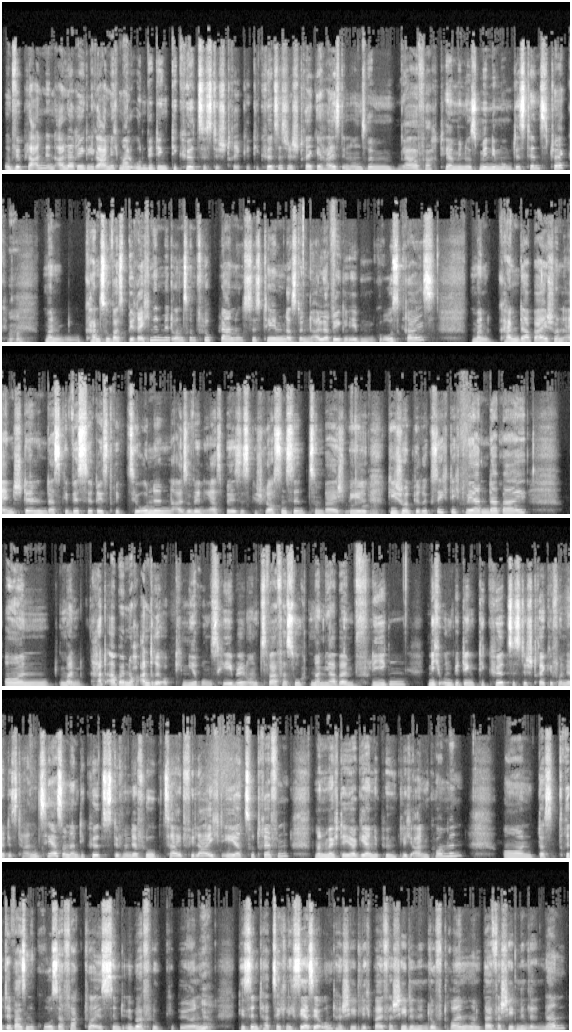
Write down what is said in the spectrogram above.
und wir planen in aller Regel gar nicht mal unbedingt die kürzeste Strecke. Die kürzeste Strecke heißt in unserem ja, Fachterminus Minimum Distance Track. Mhm. Man kann sowas berechnen mit unserem Flugplanungssystem. Das ist dann in aller Regel eben Großkreis. Man kann dabei schon einstellen, dass gewisse Restriktionen, also wenn Airspaces geschlossen sind zum Beispiel, die schon berücksichtigt werden dabei. Und man hat aber noch andere Optimierungshebel. Und zwar versucht man ja beim Fliegen nicht unbedingt die kürzeste Strecke von der Distanz her, sondern die kürzeste von der Flugzeit vielleicht eher zu treffen. Man möchte ja gerne pünktlich ankommen. Und das dritte, was ein großer Faktor ist, sind Überfluggebühren. Ja. Die sind tatsächlich sehr, sehr unterschiedlich bei verschiedenen Lufträumen und bei verschiedenen Ländern.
